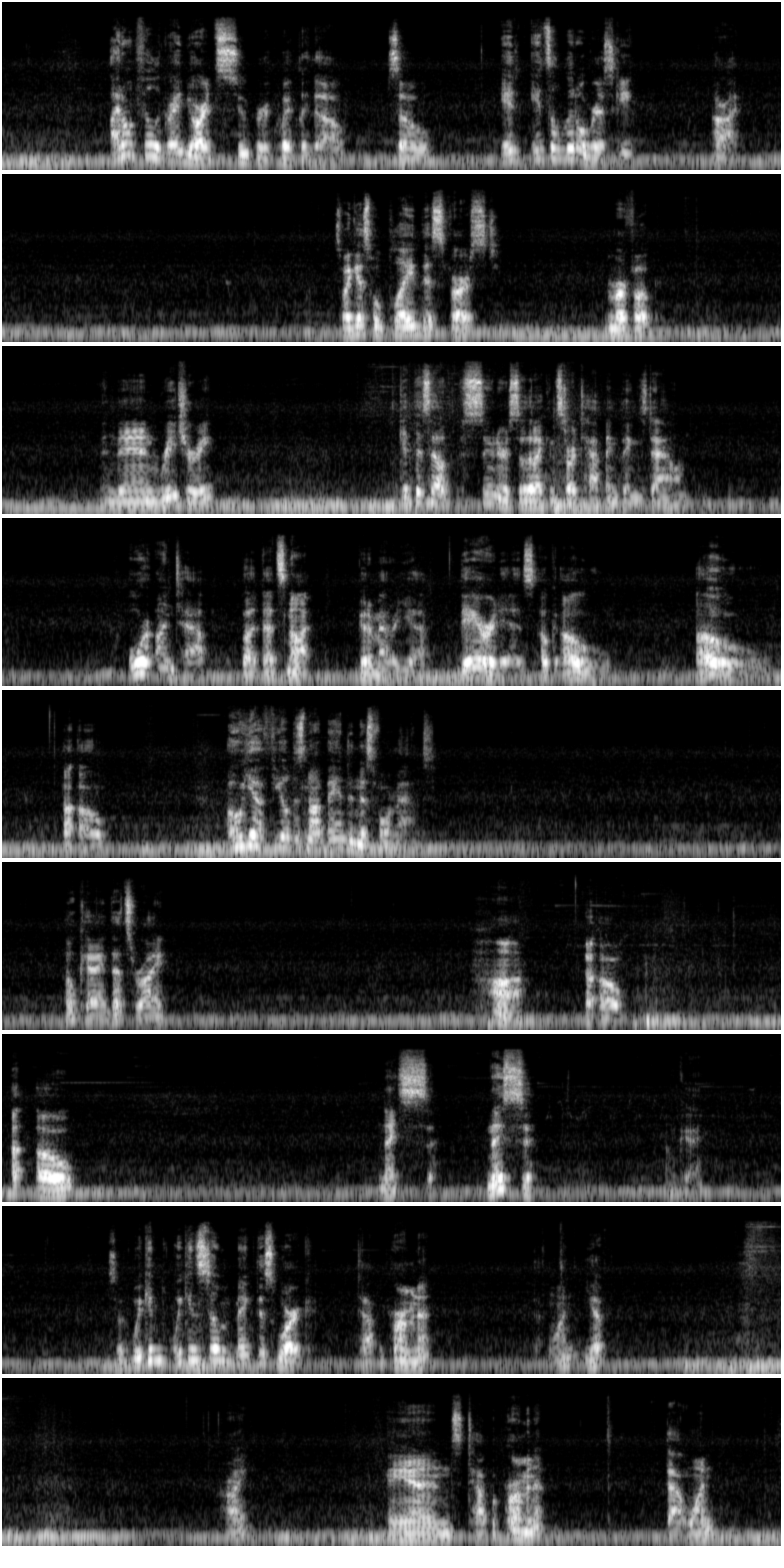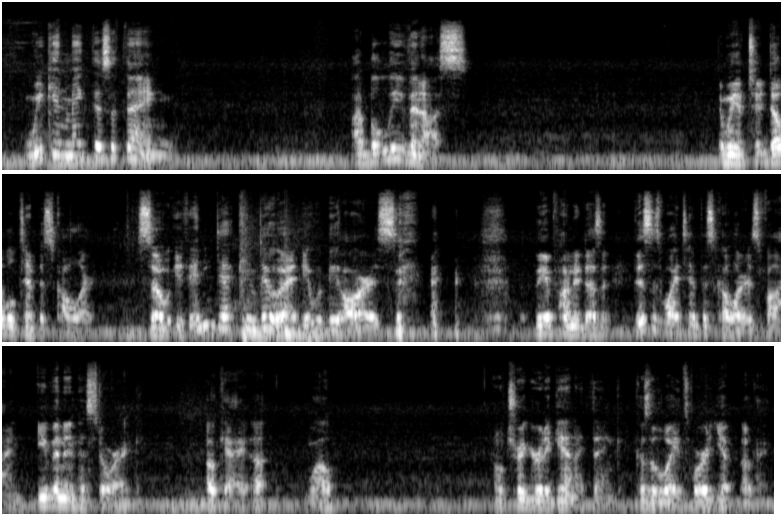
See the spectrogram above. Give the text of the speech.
I don't fill the graveyard super quickly, though. So it it's a little risky. Alright. So I guess we'll play this first. Merfolk. And then Reejerey. Get this out sooner so that I can start tapping things down. Or untap, but that's not gonna matter yet. There it is. Okay. Oh. Oh. Uh-oh. Oh yeah, field is not banned in this format. Okay, that's right. Huh. Uh-oh. Uh-oh. Nice. Nice. Okay. So we can we can still make this work. Tap a permanent. That one. Yep. Alright. And tap a permanent. That one. We can make this a thing. I believe in us. And we have two double Tempest Caller. So if any deck can do it, it would be ours. the opponent doesn't. This is why Tempest Caller is fine, even in Historic. Okay, uh, well, I'll trigger it again, I think, because of the way it's worded. Yep, okay.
